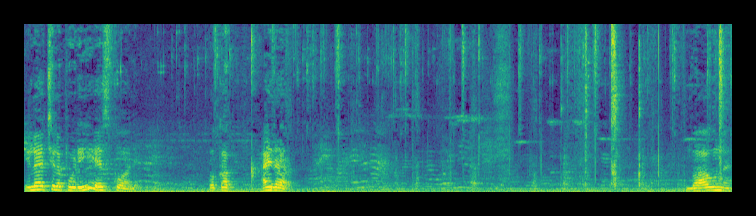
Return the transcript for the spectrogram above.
ఇలాచీల పొడి వేసుకోవాలి. ఒక ఐదారు. బాగున్నది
